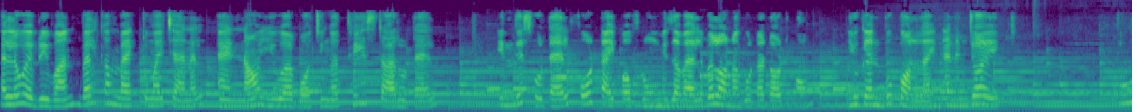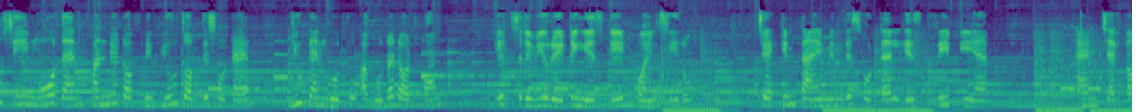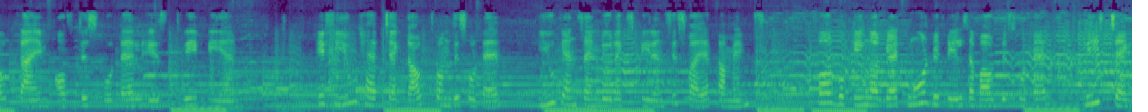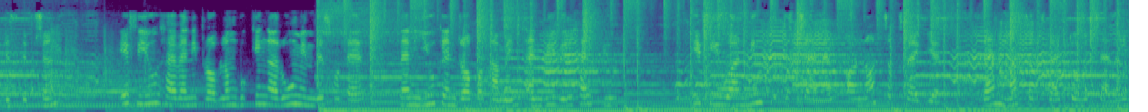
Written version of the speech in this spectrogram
Hello everyone, welcome back to my channel and now you are watching a 3 star hotel. In this hotel, 4 type of room is available on agoda.com. You can book online and enjoy it. To see more than 100 of reviews of this hotel, you can go to agoda.com. Its review rating is 8.0. Check-in time in this hotel is 3 pm and checkout time of this hotel is 3 pm. If you have checked out from this hotel, you can send your experiences via comments. For booking or get more details about this hotel, please check description. If you have any problem booking a room in this hotel, then you can drop a comment and we will help you. If you are new to this channel or not subscribed yet, then must subscribe to our channel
